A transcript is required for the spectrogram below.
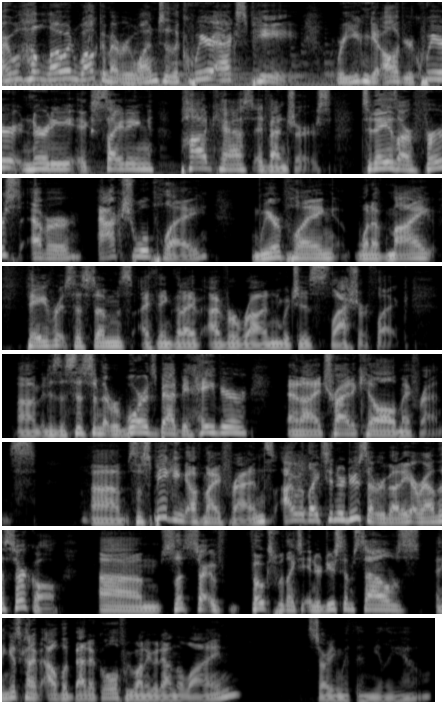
All right, well, hello and welcome everyone to the Queer XP, where you can get all of your queer, nerdy, exciting podcast adventures. Today is our first ever actual play. We are playing one of my favorite systems I think that I've ever run, which is Slasher Flick. Um, it is a system that rewards bad behavior, and I try to kill all of my friends. Um, so, speaking of my friends, I would like to introduce everybody around the circle. Um, so let's start. If folks would like to introduce themselves, I think it's kind of alphabetical if we want to go down the line, starting with Emilio.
